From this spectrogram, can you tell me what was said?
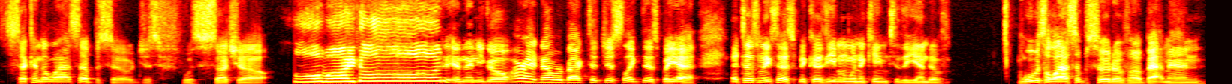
second to last episode just was such a oh my god. And then you go, all right, now we're back to just like this. But yeah, that does make sense because even when it came to the end of what was the last episode of uh, Batman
